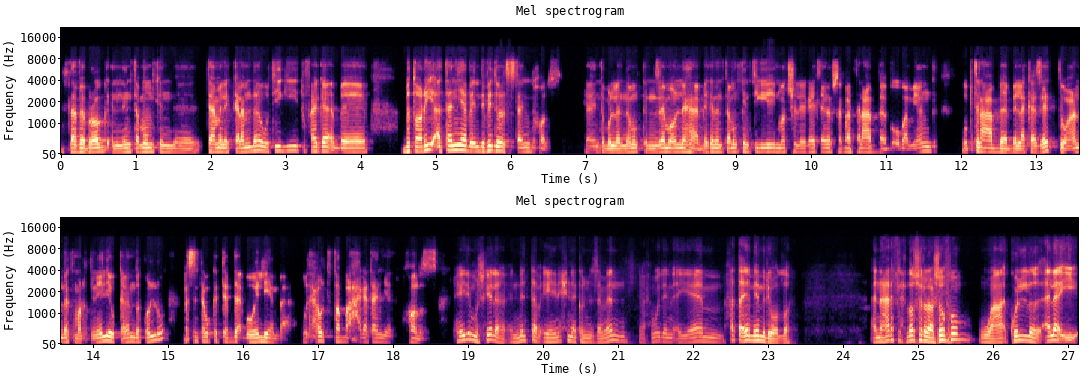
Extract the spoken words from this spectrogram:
سلافيا براغ إن أنت ممكن آه، تعمل الكلام ده وتيجي تفاجأ ب... بطريقة تانية ب individuals تانيين خالص. يعني انت بقول ان ممكن زي ما قلناها قبل كده انت ممكن تيجي الماتش اللي جاي تلاقي نفسك بقى بتلعب بأوباميانج وبتلعب بلاكازيت وعندك مارتينيلي والكلام ده كله بس انت ممكن تبدأ بويليام بقى وتحاول تطبق حاجة تانية خالص. هي دي المشكلة إن أنت يعني إحنا كنا زمان محمود إن أيام حتى أيام إيمري والله. أنا عارف ال 11 اللي هشوفهم وكل قلقي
